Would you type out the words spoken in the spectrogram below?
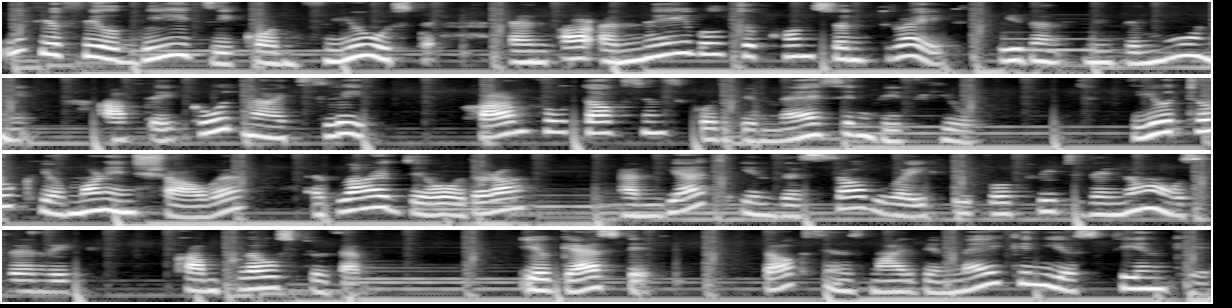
If you feel dizzy, confused, and are unable to concentrate even in the morning, after a good night's sleep, harmful toxins could be messing with you. You took your morning shower, applied deodorant, and yet in the subway people twitch their nose when we come close to them. You guessed it, toxins might be making you stinky.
